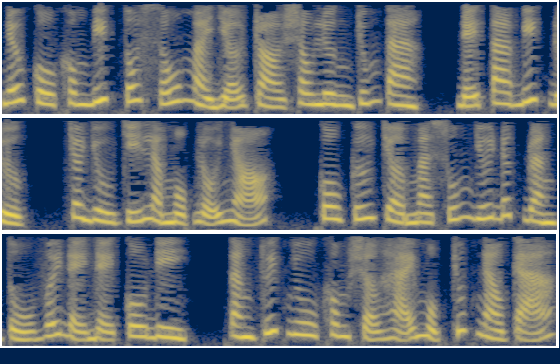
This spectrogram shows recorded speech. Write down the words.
nếu cô không biết tốt xấu mà dở trò sau lưng chúng ta, để ta biết được, cho dù chỉ là một lỗi nhỏ, cô cứ chờ mà xuống dưới đất đoàn tụ với đệ đệ cô đi, Tăng Tuyết Nhu không sợ hãi một chút nào cả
